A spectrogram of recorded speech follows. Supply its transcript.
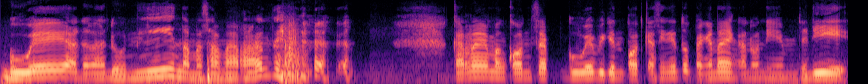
gue adalah Doni, nama samaran. Karena emang konsep gue bikin podcast ini tuh pengennya yang anonim. Jadi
